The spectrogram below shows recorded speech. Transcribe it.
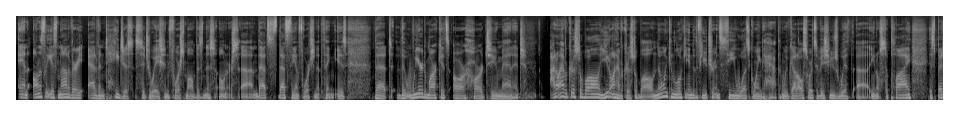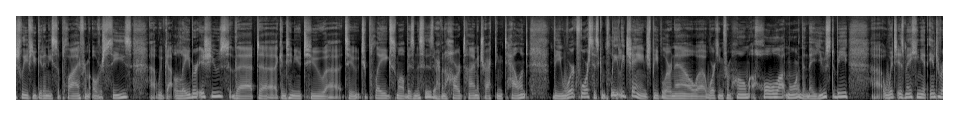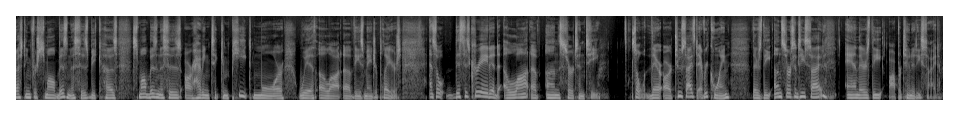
And honestly, it's not a very advantageous situation for small business owners. Uh, that's that's the unfortunate thing is that the weird markets are hard to manage. I don't have a crystal ball. You don't have a crystal ball. No one can look into the future and see what's going to happen. We've got all sorts of issues with, uh, you know, supply, especially if you get any supply from overseas. Uh, we've got labor issues that uh, continue to uh, to to plague small businesses. They're having a hard time attracting talent. The workforce has completely changed. People are now uh, working from home a whole lot more than they used to be, uh, which is making it interesting for small businesses because small businesses are are having to compete more with a lot of these major players. And so this has created a lot of uncertainty. So there are two sides to every coin. There's the uncertainty side and there's the opportunity side.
